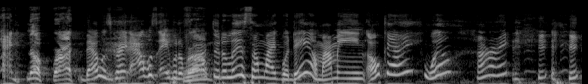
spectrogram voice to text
no, right? that was great. I was able to fly Well- through the list. I'm like, well, damn. I mean, okay, well, all right.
